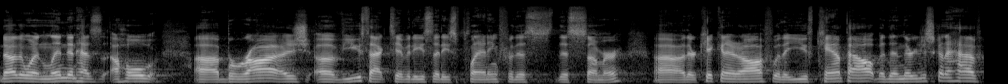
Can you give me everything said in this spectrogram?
Another one, Lyndon has a whole uh, barrage of youth activities that he's planning for this, this summer. Uh, they're kicking it off with a youth camp out, but then they're just going to have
